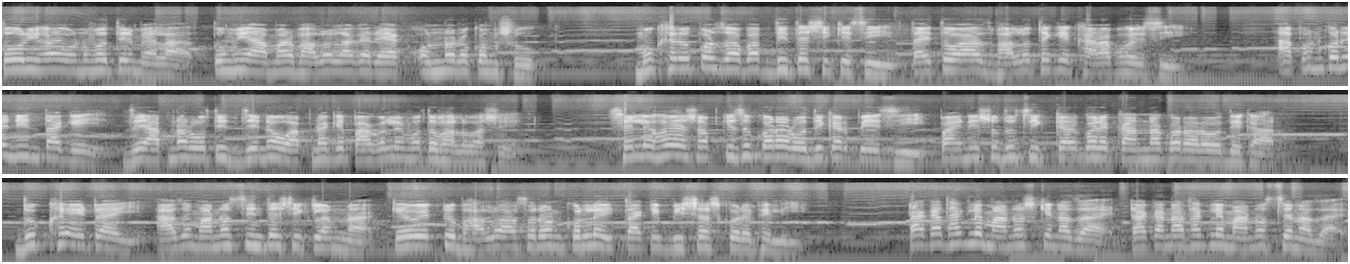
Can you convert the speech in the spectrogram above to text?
তৈরি হয় অনুভূতির মেলা, তুমি আমার ভালো লাগার এক অন্যরকম সুখ। মুখের উপর জবাব দিতে শিখেছি, তাই তো আজ ভালো থেকে খারাপ হয়েছি। আপন করে নিন তাকে, যে আপনার অতীত জেনেও আপনাকে পাগলের মতো ভালোবাসে। ছেলে হয়ে সব কিছু করার অধিকার পেয়েছি, পাইনি শুধু চিৎকার করে কান্না করার অধিকার। দুঃখ এটাই, আজও মানুষ চিনতে শিখলাম না, কেউ একটু ভালো আচরণ করলেই তাকে বিশ্বাস করে ফেলি। টাকা থাকলে মানুষ কেনা যায়, টাকা না থাকলে মানুষ চেনা যায়।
